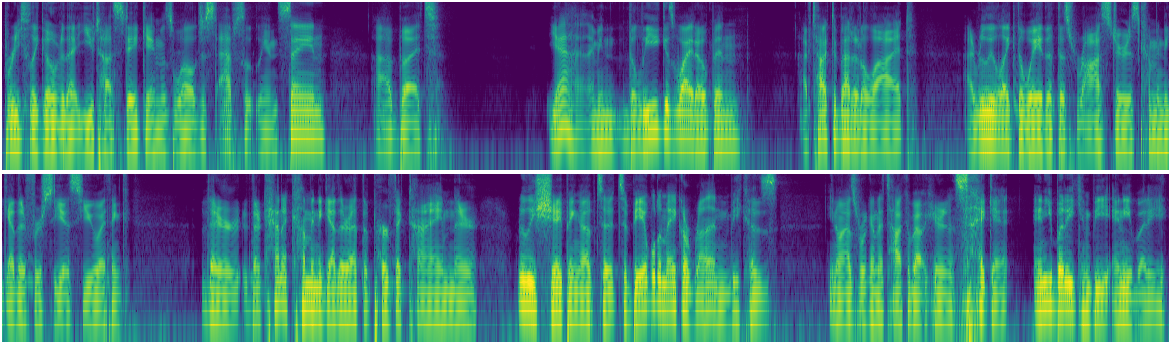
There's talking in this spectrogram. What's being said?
briefly go over that Utah State game as well. Just absolutely insane. Uh, but yeah, I mean, the league is wide open. I've talked about it a lot. I really like the way that this roster is coming together for CSU. I think they're they're kind of coming together at the perfect time. They're really shaping up to to be able to make a run because, you know, as we're going to talk about here in a second, anybody can beat anybody.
